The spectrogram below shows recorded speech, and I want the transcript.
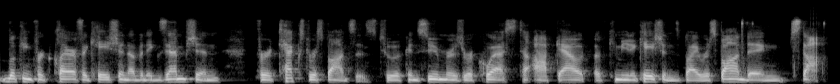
looking for clarification of an exemption for text responses to a consumer's request to opt out of communications by responding stop.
